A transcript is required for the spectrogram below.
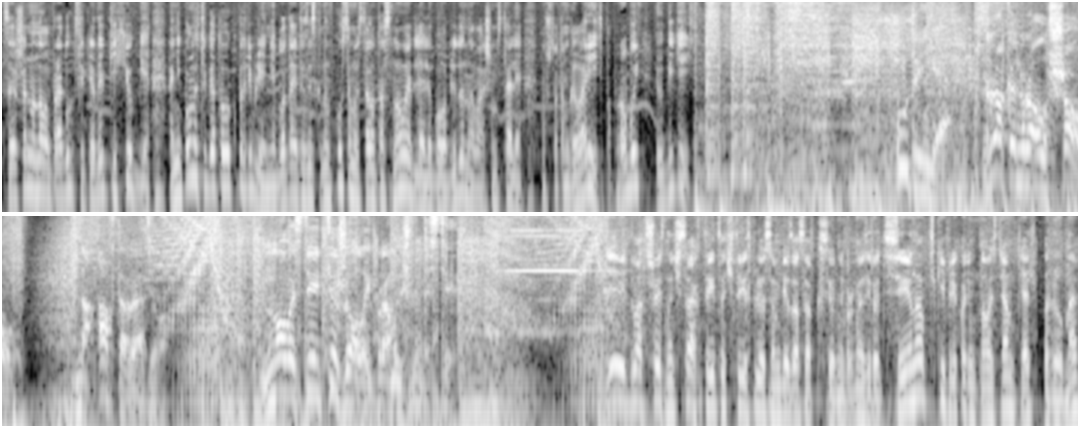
Совершенно новый продукт фрикадельки Хюгге. Они полностью готовы к употреблению, обладают изысканным вкусом и станут основой для любого блюда на вашем столе. Ну что там говорить, попробуй и убедись. Утреннее рок-н-ролл-шоу на Авторадио. Новости тяжелой промышленности. 9.26 на часах, 34 с плюсом, без осадков сегодня прогнозируют синоптики. Переходим к новостям Тяжпрома.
